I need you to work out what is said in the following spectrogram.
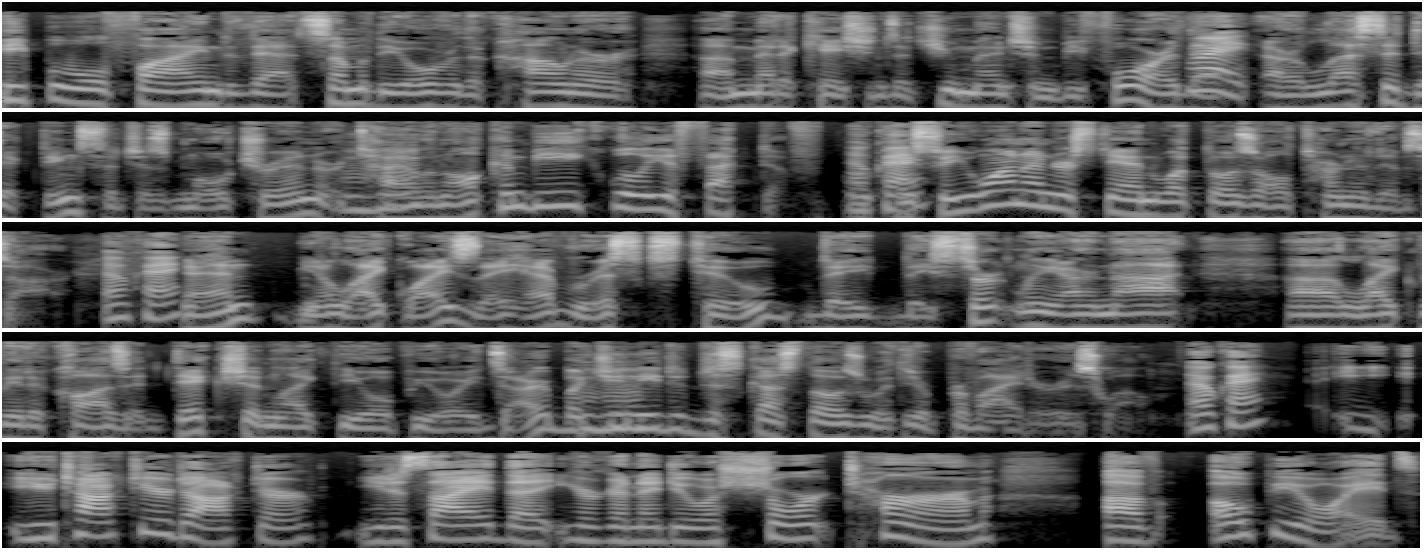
people will find that some of the over the counter uh, medications that you mentioned before that right. are less addicting, such as Motrin or mm-hmm. Tylenol, can be equally effective. Okay? okay. So you want to understand what those alternatives are. Okay. And, you know, likewise, they have risks too. They, they certainly are not uh, likely to cause addiction like the opioids are, but mm-hmm. you need to discuss those with your provider as well. Okay. You talk to your doctor, you decide that you're going to do a short term of opioids.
